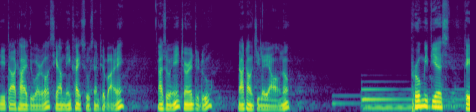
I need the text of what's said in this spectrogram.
ရေးသားထားတဲ့သူကတော့ဆရာမင်းခိုက်ဆိုဆန်ဖြစ်ပါတယ်။အဲဆိုရင်ကျွန်တော်တို့တူနားထောင်ကြည့်လိုက်ရအောင်နော် Prometheus တေ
